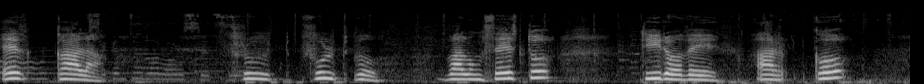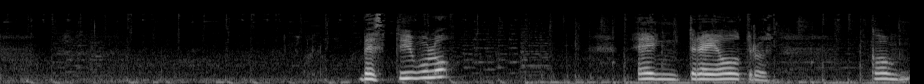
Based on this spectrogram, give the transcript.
escala, fut- fútbol, baloncesto, tiro de arco, vestíbulo, entre otros. Con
